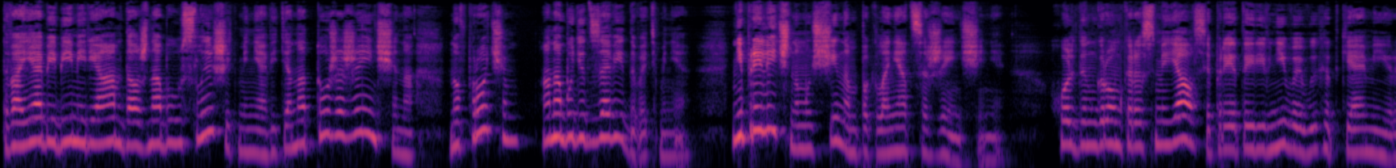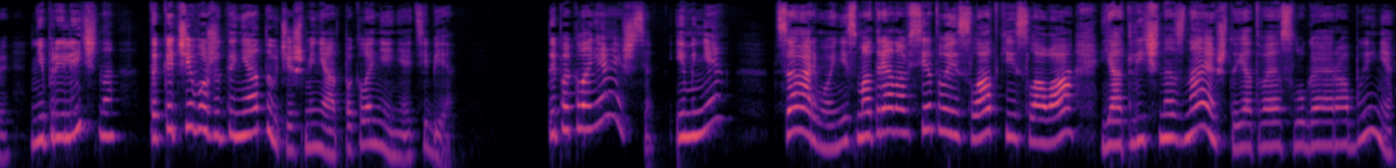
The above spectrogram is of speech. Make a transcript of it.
Твоя Биби Мириам должна бы услышать меня, ведь она тоже женщина, но, впрочем, она будет завидовать мне. Неприлично мужчинам поклоняться женщине. Хольден громко рассмеялся при этой ревнивой выходке Амиры. «Неприлично? Так отчего же ты не отучишь меня от поклонения тебе?» «Ты поклоняешься? И мне?» Царь мой, несмотря на все твои сладкие слова, я отлично знаю, что я твоя слуга и рабыня,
